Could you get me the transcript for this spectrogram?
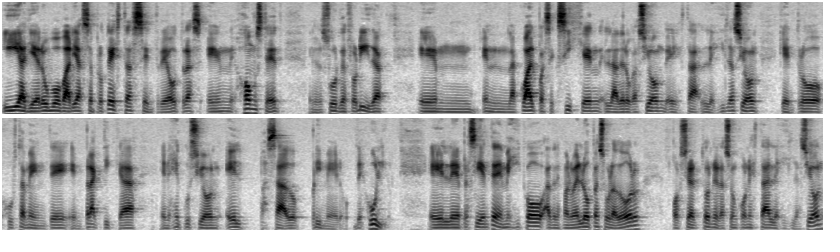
Y ayer hubo varias protestas, entre otras en Homestead, en el sur de Florida, em, en la cual pues exigen la derogación de esta legislación que entró justamente en práctica, en ejecución el pasado primero de julio. El eh, presidente de México, Andrés Manuel López Obrador, por cierto, en relación con esta legislación,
